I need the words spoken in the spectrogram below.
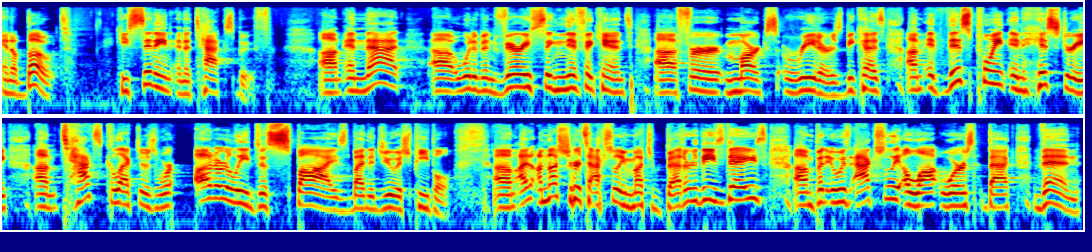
in a boat, he's sitting in a tax booth. Um, and that uh, would have been very significant uh, for Mark's readers because um, at this point in history, um, tax collectors were utterly despised by the Jewish people. Um, I, am not sure it's actually much better these days, um, but it was actually a lot worse back then.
